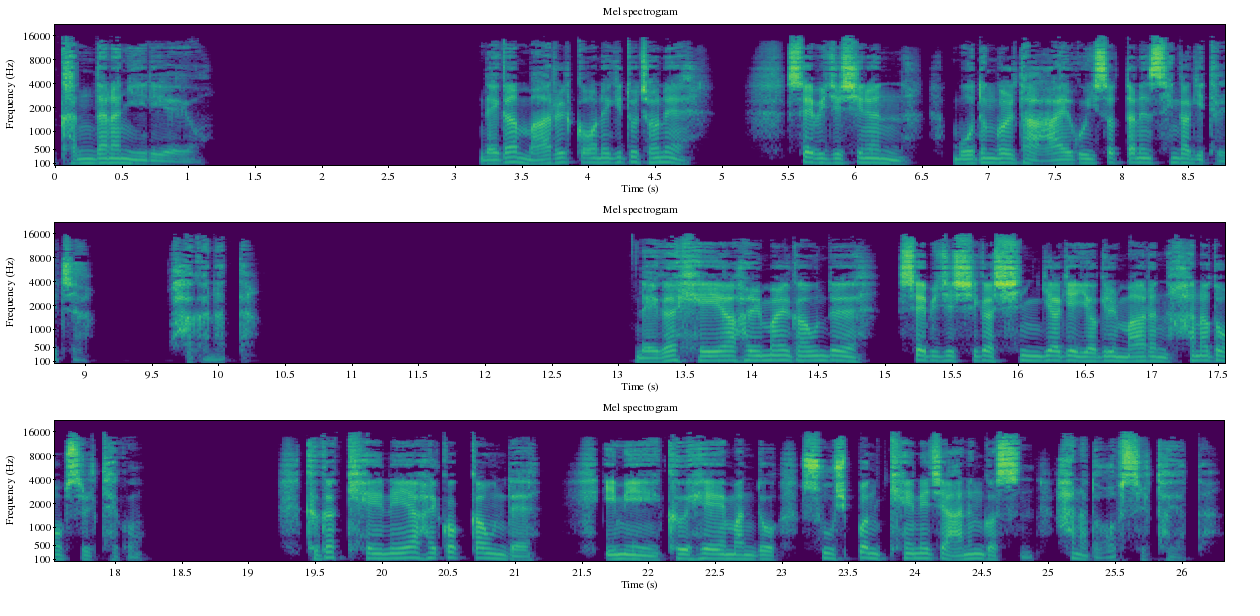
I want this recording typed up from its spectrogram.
간단한 일이에요. 내가 말을 꺼내기도 전에 세비지 씨는 모든 걸 다 알고 있었다는 생각이 들자 화가 났다. 내가 해야 할 말 가운데 세비지 씨가 신기하게 여길 말은 하나도 없을 테고, 그가 캐내야 할 것 가운데 이미 그 해에만도 수십 번 캐내지 않은 것은 하나도 없을 터였다.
